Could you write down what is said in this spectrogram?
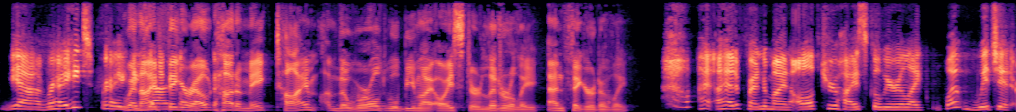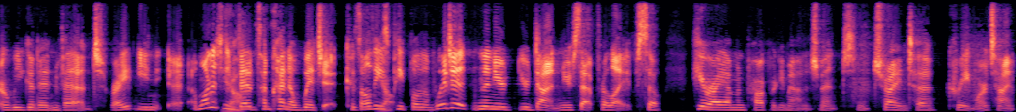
Yeah, right, right. When exactly. I figure out how to make time, the world will be my oyster, literally and figuratively. I, I, had a friend of mine all through high school. We were like, what widget are we going to invent? Right. You, I wanted to yeah. invent some kind of widget because all these yeah. people widget and then you're, you're done. You're set for life. So here I am in property management and trying to create more time.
